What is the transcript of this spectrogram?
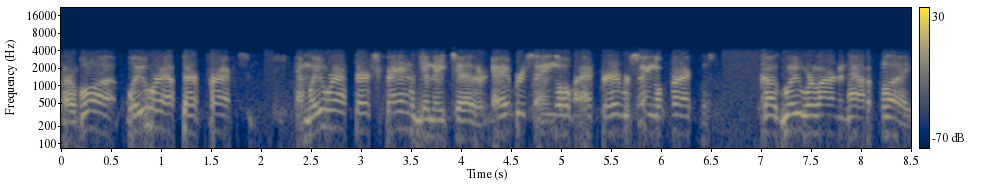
or what. We were out there practicing, and we were out there scrimmaging each other every single after every single practice because we were learning how to play.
